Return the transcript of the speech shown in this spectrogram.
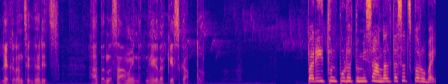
लेकरांचे घरीच हातानं सहा महिन्यात एकदा केस कापतो. पर इथून पुढे तुम्ही सांगाल तसंच करू बाई.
